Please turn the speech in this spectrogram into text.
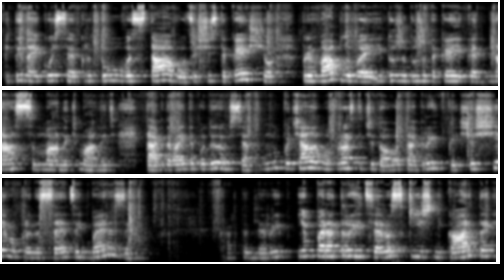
піти на якусь е, круту виставу. Це щось таке, що привабливе і дуже-дуже таке, яке нас манить, манить. Так, давайте подивимося. Ну, почали ми просто чудово. Так, рибки, що ще вам принесе цей березень? Карта для риб. Імператриця, розкішні карти.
